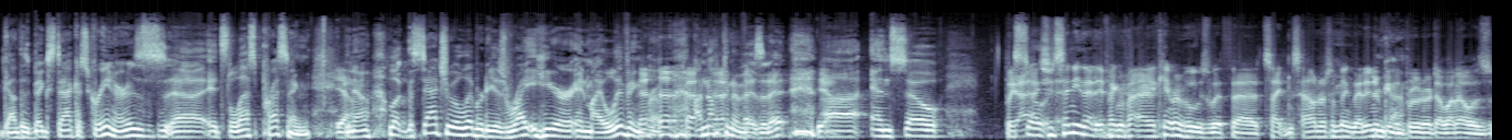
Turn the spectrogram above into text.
got this big stack of screeners. Uh, it's less pressing. Yeah. You know, look, the Statue of Liberty is right here in my living room. I'm not going to visit it. Yeah. Uh, and so, But I- I should send you that if I can. Find, I can't remember who it was with uh, Sight and Sound or something. That interview Okay. with Bruno Delbonnel was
